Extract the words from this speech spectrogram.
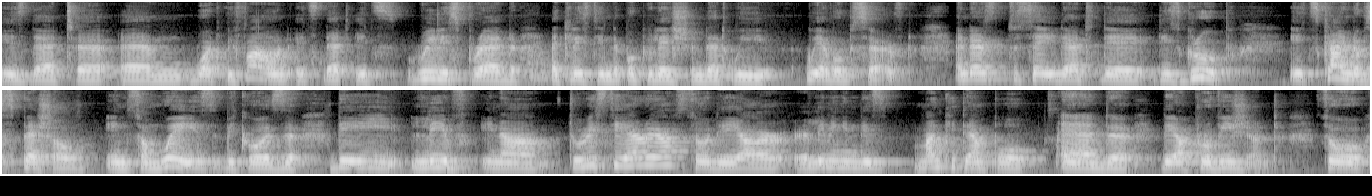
is that uh, um, what we found is that it's really spread, at least in the population that we, we have observed. And that's to say that the, this group it's kind of special in some ways because they live in a touristy area, so they are living in this monkey temple and uh, they are provisioned. So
